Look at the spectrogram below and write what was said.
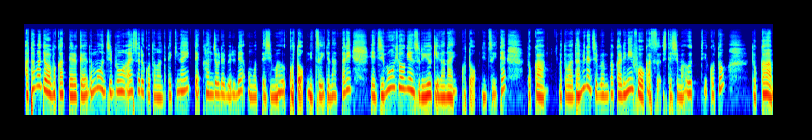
頭では分かっているけれども、自分を愛することなんてできないって感情でレベルで思ってしまうことについてだったり、え自分を表現する勇気がないことについてとか、あとはダメな自分ばかりにフォーカスしてしまうっていうこととか、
